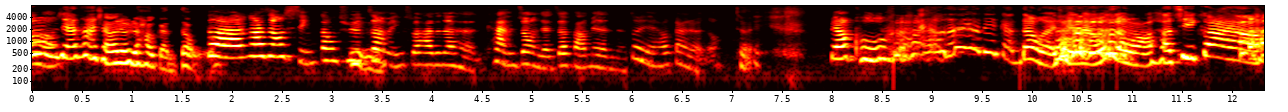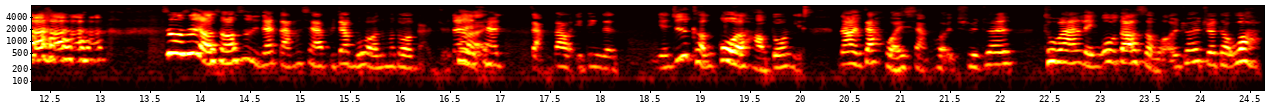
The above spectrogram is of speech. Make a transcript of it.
哦，我现在突然想到就觉得好感动。对啊，那是用行动去证明说他真的很看重你的这方面的能力。对，也好感人哦。对，不要哭。哎，我真的有点感动哎！天哪，为什么？好奇怪哦。是不是有时候是你在当下比较不会有那么多的感觉，但你现在长到一定的年，就是可能过了好多年，然后你再回想回去，就会突然领悟到什么，你就会觉得哇，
